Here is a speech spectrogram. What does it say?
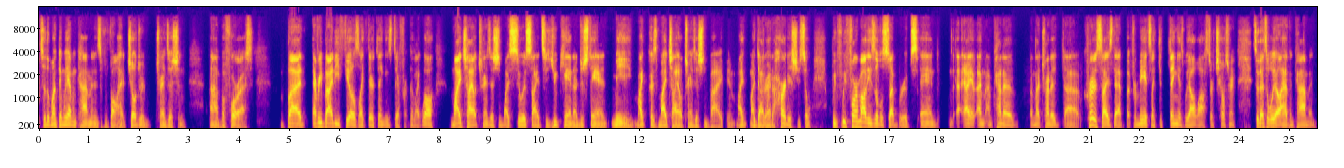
So the one thing we have in common is we've all had children transition uh, before us. But everybody feels like their thing is different. They're like, well, my child transitioned by suicide, so you can't understand me, My because my, child transitioned by you know, my my daughter had a heart issue. So we we form all these little subgroups, and I, I'm I'm kind of I'm not trying to uh, criticize that, but for me, it's like the thing is we all lost our children, so that's what we all have in common.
